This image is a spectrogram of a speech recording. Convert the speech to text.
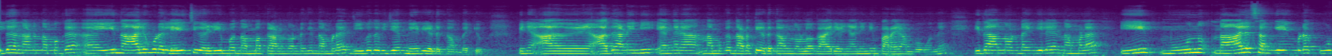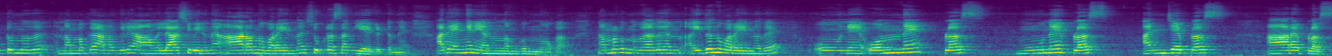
ഇത് എന്നാണ് നമുക്ക് ഈ നാലും കൂടെ ലയിച്ച് കഴിയുമ്പോൾ നമുക്കാണെന്നുണ്ടെങ്കിൽ നമ്മുടെ ജീവിത വിജയം നേടിയെടുക്കാൻ പറ്റും. പിന്നെ അതാണ് ഇനി എങ്ങനെ നമുക്ക് നടത്തിയെടുക്കാം എന്നുള്ള കാര്യം ഞാൻ ഇനി പറയാൻ പോകുന്നത്. ഇതാണെന്നുണ്ടെങ്കിൽ നമ്മളെ ഈ മൂന്ന് നാല് സംഖ്യയും കൂടെ കൂട്ടുന്നത് നമുക്ക് ആണെങ്കിൽ ലാസ്റ്റ് വരുന്ന ആറെന്ന് പറയുന്ന ശുക്രസംഖ്യയാണ് കിട്ടുന്നത്. അത് എങ്ങനെയാണെന്ന് നമുക്കൊന്ന് നോക്കാം. നമുക്ക് അത് ഇതെന്ന് പറയുന്നത് പിന്നെ ഒന്ന് പ്ലസ് മൂന്ന് പ്ലസ് അഞ്ച് പ്ലസ് ആറ് പ്ലസ്.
